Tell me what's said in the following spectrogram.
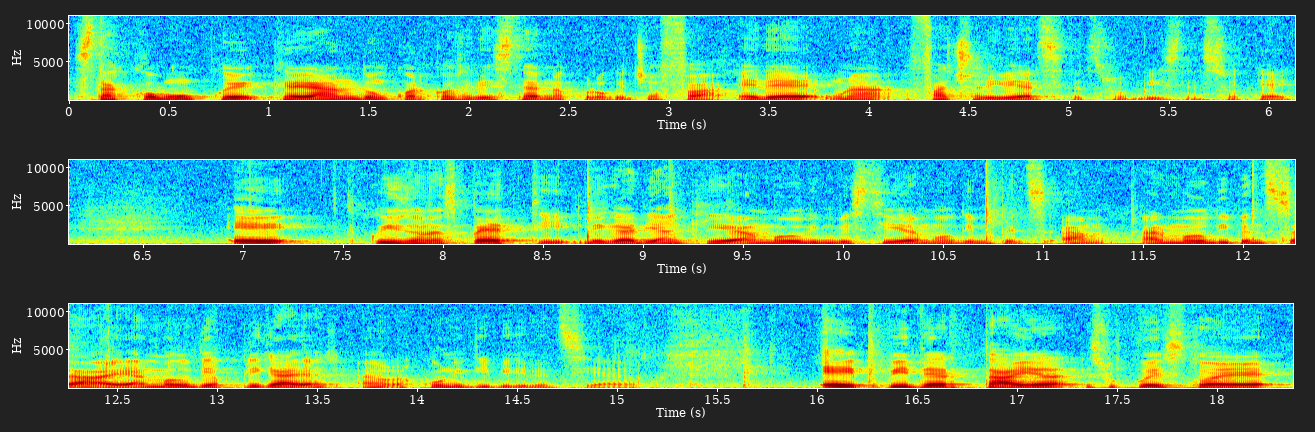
sta comunque creando un qualcosa di esterno a quello che già fa ed è una faccia diversa del suo business, ok? E qui ci sono aspetti legati anche al modo di investire, al modo di, impens- al modo di pensare, al modo di applicare alcuni tipi di pensiero. E Peter Tyre su questo è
